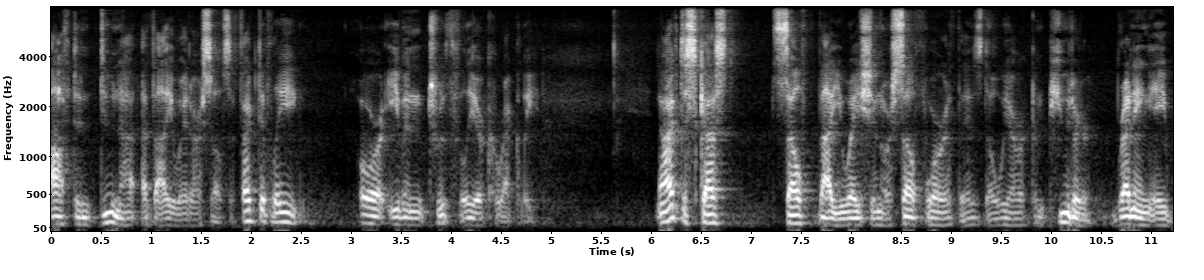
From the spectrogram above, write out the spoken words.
often do not evaluate ourselves effectively or even truthfully or correctly. Now, I've discussed self valuation or self worth as though we are a computer running a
